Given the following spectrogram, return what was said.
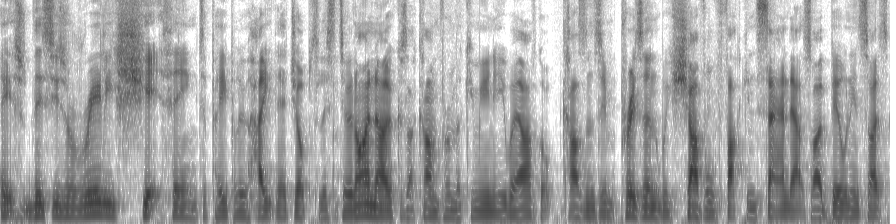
it's this is a really shit thing to people who hate their jobs to listen to, and I know because I come from a community where I've got cousins in prison. We shovel fucking sand outside building sites.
